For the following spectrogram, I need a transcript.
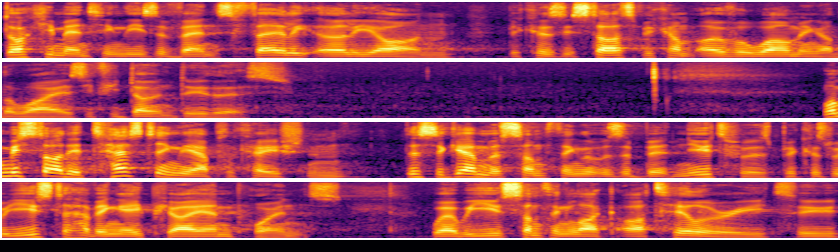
documenting these events fairly early on because it starts to become overwhelming otherwise if you don't do this. When we started testing the application, this again was something that was a bit new to us because we're used to having API endpoints where we use something like artillery to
